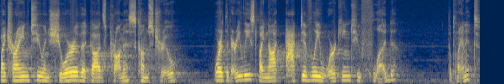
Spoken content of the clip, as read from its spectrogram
By trying to ensure that God's promise comes true? Or at the very least, by not actively working to flood the planet?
